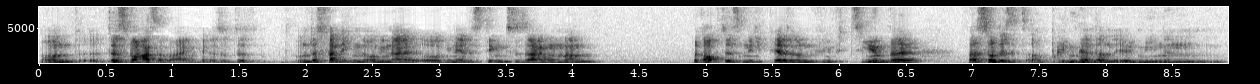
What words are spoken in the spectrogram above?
Und äh, das war es aber eigentlich. Also das, und das fand ich ein original, originelles Ding zu sagen, man braucht es nicht personifizieren, weil was soll das jetzt auch bringen, dann irgendwie einen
